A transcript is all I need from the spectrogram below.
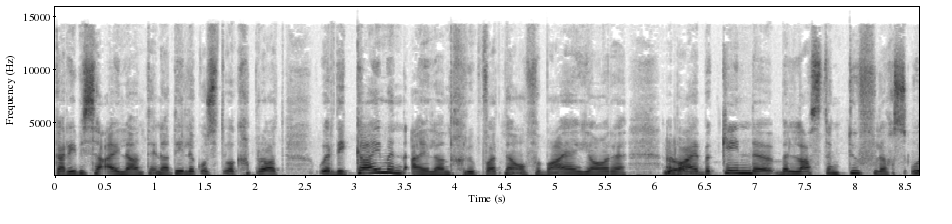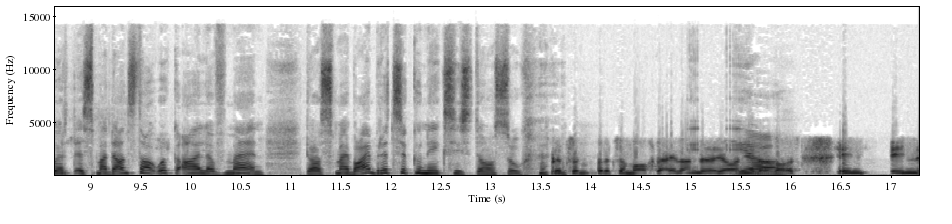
Karibiese eiland en natuurlik ons het ook gepraat oor die Cayman Eiland groep wat nou al vir baie jare 'n ja. baie bekende belastingtoevlugsoord is, maar dan staan ook Isle of Man. Daar's my baie Britse koneksies daarso. Britse Britse Maagde Eilande, ja, nee, ja. daar is en En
